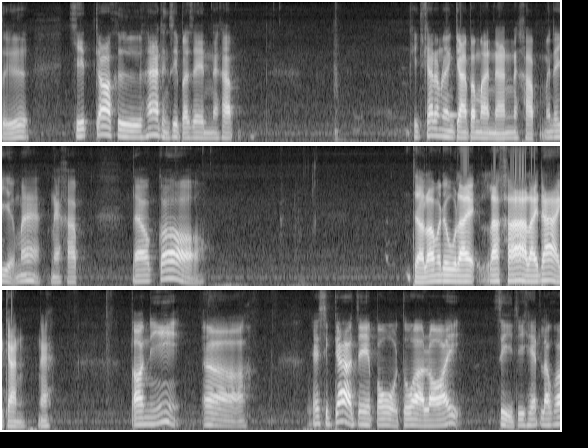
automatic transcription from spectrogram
ซื้อ คิดก็คือ5-10%นะครับ คิดค่าดำเนินการประมาณนั้นนะครับ ไม่ได้เยอะมากนะครับ แล้วก็เดี๋ยวเรามาดูรายราคารายได้กันนะ ตอนนี้เอ่อ S19 J Pro ตัว 104 TH แล้วก็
